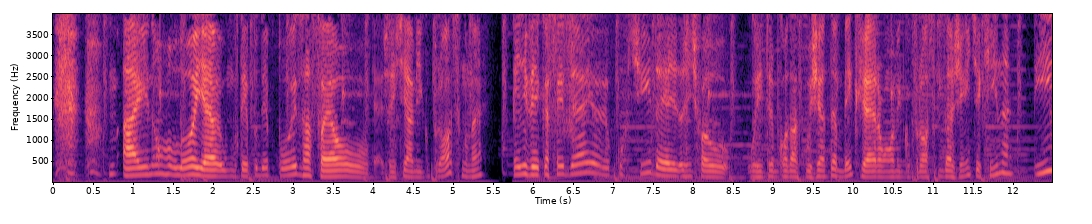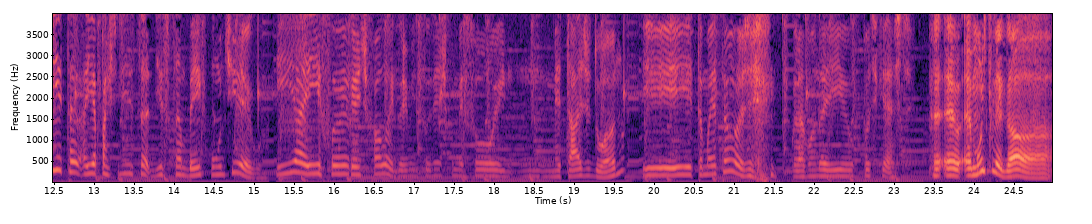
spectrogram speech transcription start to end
aí não rolou, e é, um tempo depois, o Rafael, a gente é amigo próximo, né? Ele veio com essa ideia, eu curti, daí a gente falou, eu entrei em contato com o Jean também, que já era um amigo próximo da gente aqui, né? E aí a partir disso, disso, também com o Diego. E aí foi o que a gente falou, em 2018 a gente começou em, metade do ano e estamos aí até hoje, gravando aí o podcast. É, é, é, muito legal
